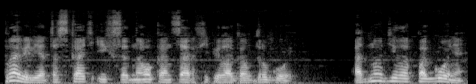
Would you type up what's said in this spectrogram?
Вправе ли я таскать их с одного конца архипелага в другой? Одно дело погоня,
